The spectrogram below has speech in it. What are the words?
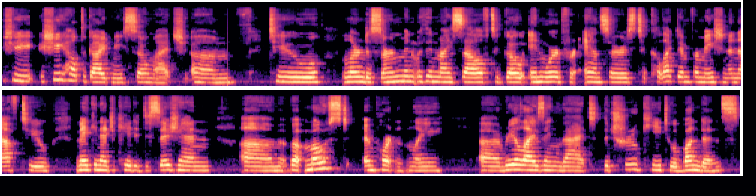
she she helped guide me so much um, to learn discernment within myself to go inward for answers to collect information enough to make an educated decision um, but most importantly uh, realizing that the true key to abundance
